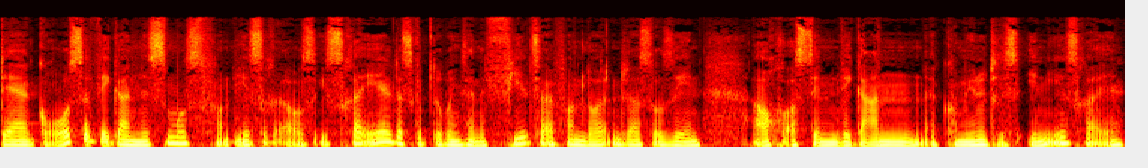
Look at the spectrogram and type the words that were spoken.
Der große Veganismus von Israel, aus Israel, das gibt übrigens eine Vielzahl von Leuten, die das so sehen, auch aus den veganen Communities in Israel,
